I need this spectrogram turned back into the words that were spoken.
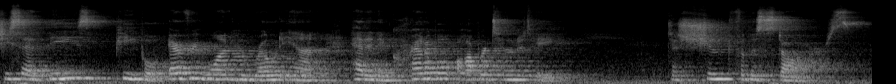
She said, These people, everyone who rode in, had an incredible opportunity to shoot for the stars.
